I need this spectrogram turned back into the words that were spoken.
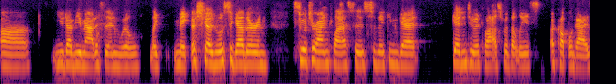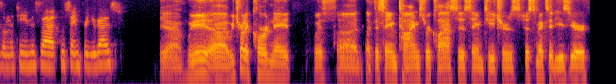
uh UW Madison will like make their schedules together and switch around classes so they can get get into a class with at least a couple guys on the team. Is that the same for you guys? yeah. We uh, we try to coordinate with uh, like the same times for classes, same teachers. Just makes it easier,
